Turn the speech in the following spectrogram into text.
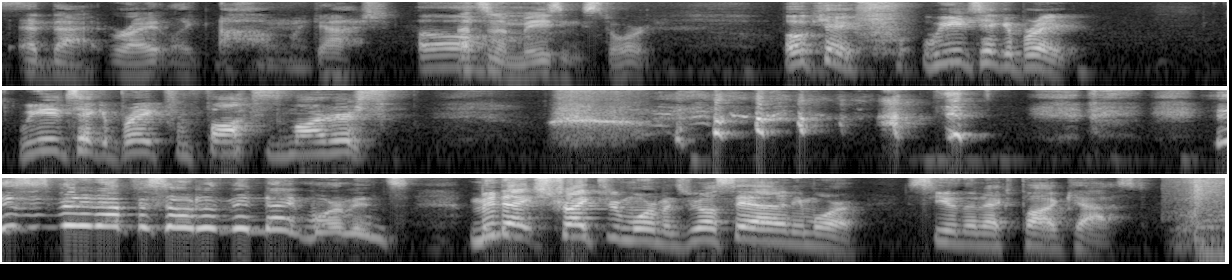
At that, right? Like, oh my gosh. Oh. That's an amazing story. Okay, we need to take a break. We need to take a break from Foxe's Martyrs. this has been an episode of Midnight Mormons. Midnight Strike Through Mormons. We don't say that anymore. See you in the next podcast.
